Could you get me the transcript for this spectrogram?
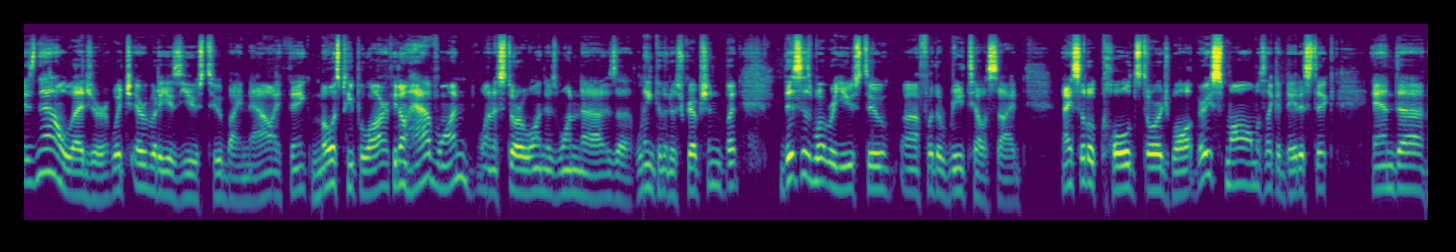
is Nano Ledger, which everybody is used to by now, I think. Most people are. If you don't have one, want to store one, there's one. Uh, there's a link in the description. But this is what we're used to uh, for the retail side. Nice little cold storage wallet, very small, almost like a data stick. And, uh,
